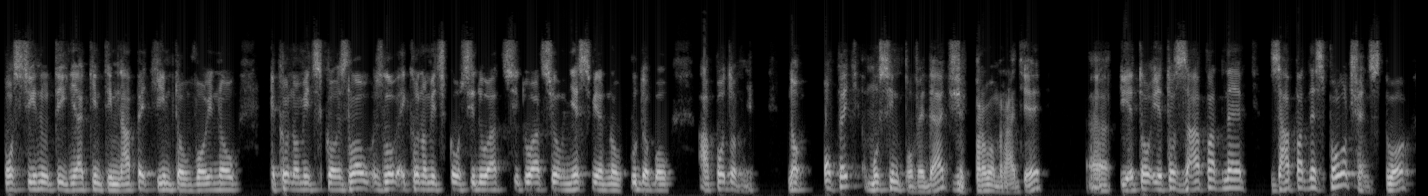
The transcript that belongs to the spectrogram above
postihnutých nejakým tým napätím, tou vojnou, ekonomickou, zlou, zlou ekonomickou situáciou, nesmiernou chudobou a podobne. No opäť musím povedať, že v prvom rade Eh, je to, je to západné, západné spoločenstvo,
